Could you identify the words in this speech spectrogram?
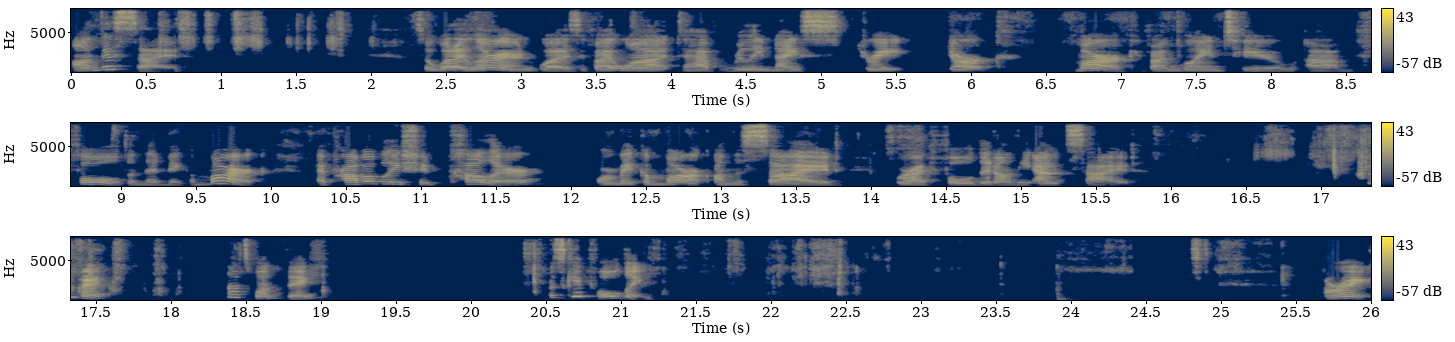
on this side. So what I learned was if I want to have a really nice, straight, dark mark, if I'm going to um, fold and then make a mark, I probably should color or make a mark on the side where I fold it on the outside. Okay, that's one thing. Let's keep folding. All right,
